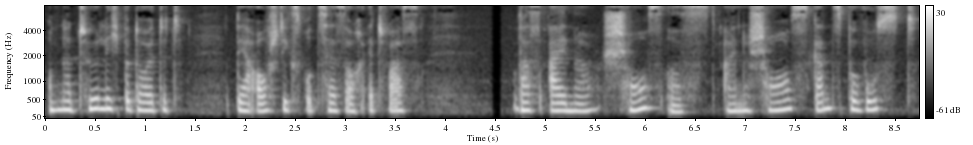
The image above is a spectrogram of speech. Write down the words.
Und natürlich bedeutet der Aufstiegsprozess auch etwas, was eine Chance ist, eine Chance ganz bewusst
